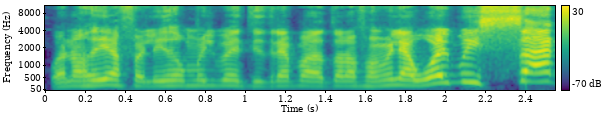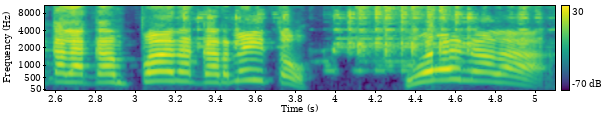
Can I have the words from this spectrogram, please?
Buenos días, feliz 2023 para toda la familia. Vuelve y saca la campana, Carlito. Suénala.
